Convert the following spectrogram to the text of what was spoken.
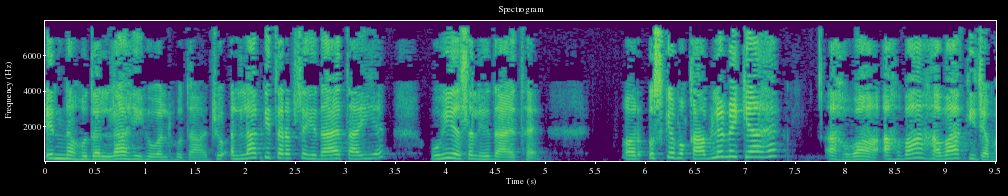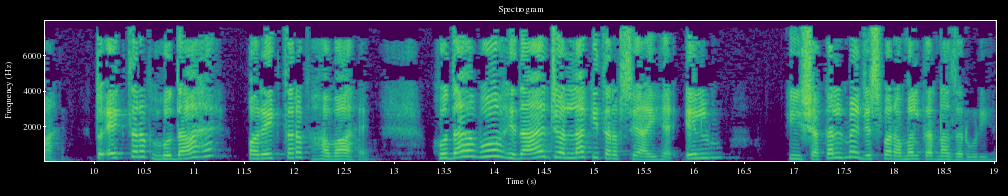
ان ہد اللہ ہی الہدا جو اللہ کی طرف سے ہدایت آئی ہے، وہی اصل ہدایت ہے۔ اور اس کے مقابلے میں کیا ہے؟ احوا احوا ہوا کی جمع ہے۔ تو ایک طرف ہدا ہے اور ایک طرف ہوا ہے۔ ہدا وہ ہدایت جو اللہ کی طرف سے آئی ہے، علم کی شکل میں جس پر عمل کرنا ضروری ہے۔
